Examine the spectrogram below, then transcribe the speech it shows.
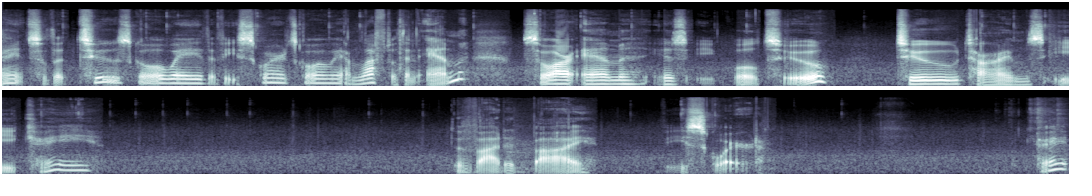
Right, so the 2's go away, the v squareds go away. I'm left with an m. So our m is equal to 2 times ek divided by v squared. Okay,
